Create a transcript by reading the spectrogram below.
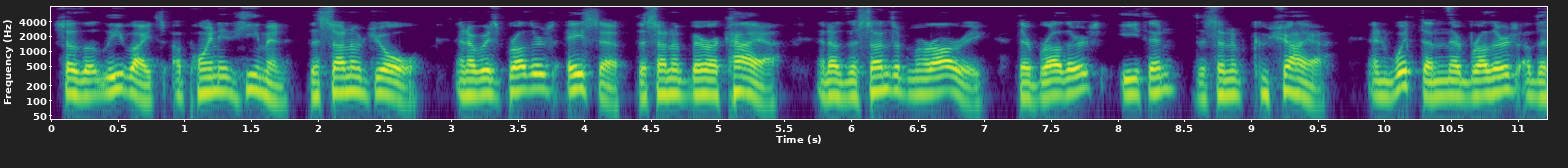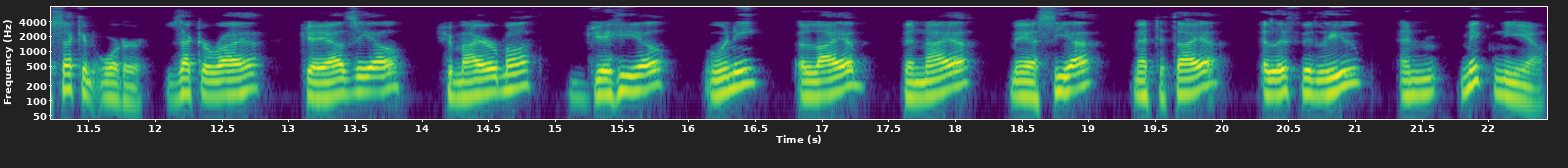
So the Levites appointed Heman, the son of Joel, and of his brothers Asaph, the son of Berechiah, and of the sons of Merari, their brothers Ethan, the son of Cushiah, and with them their brothers of the second order, Zechariah, Jaaziel, Shemiramoth, Jehiel, Unni, Eliab, Benaiah, Maaseiah, Mattithiah, Eliphelehu, and Mikneiah,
